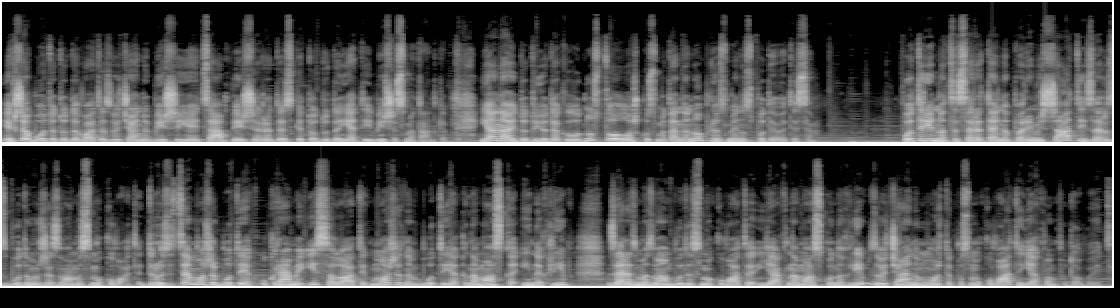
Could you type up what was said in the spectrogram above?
Якщо будете додавати, звичайно, більше яйця, більше редиски, то додаєте і більше сметанки. Я навіть додаю деколи одну столову ложку сметани, ну плюс-мінус подивитися. Потрібно це все ретельно перемішати і зараз будемо вже з вами смакувати. Друзі, це може бути як окремий і салатик, може бути як намазка і на хліб. Зараз ми з вами будемо смакувати як намазку на хліб. Звичайно, можете посмакувати, як вам подобається.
